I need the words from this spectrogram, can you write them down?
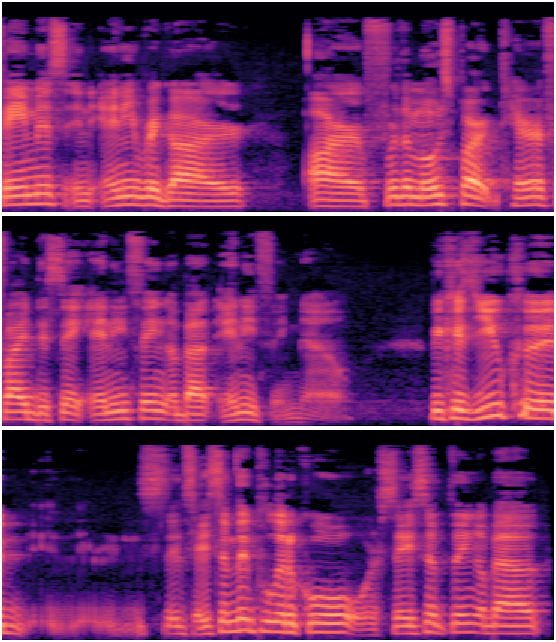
famous in any regard are, for the most part, terrified to say anything about anything now. Because you could say something political or say something about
